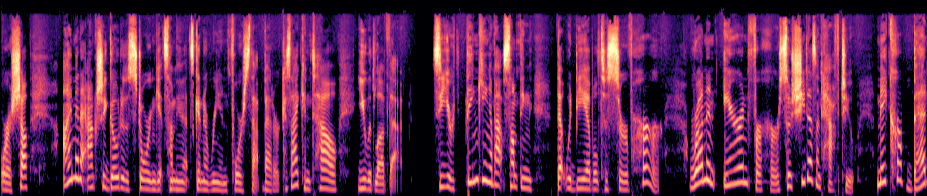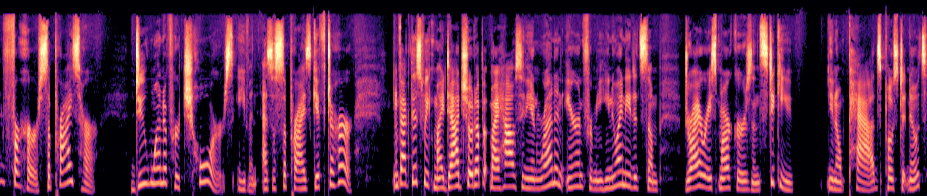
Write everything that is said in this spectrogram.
or a shelf. I'm going to actually go to the store and get something that's going to reinforce that better because I can tell you would love that. See, you're thinking about something that would be able to serve her. Run an errand for her so she doesn't have to. Make her bed for her. Surprise her do one of her chores even as a surprise gift to her. In fact, this week my dad showed up at my house and he had run an errand for me. He knew I needed some dry erase markers and sticky, you know, pads, post-it notes.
